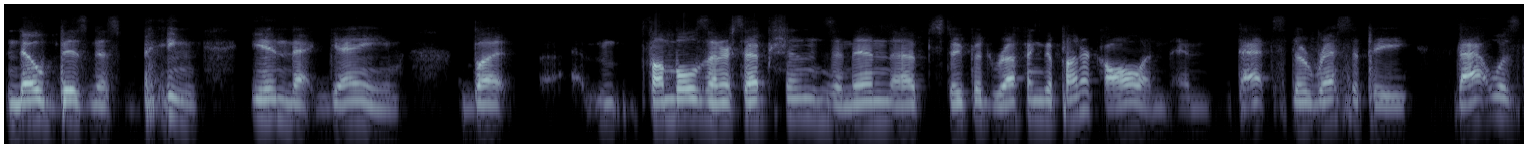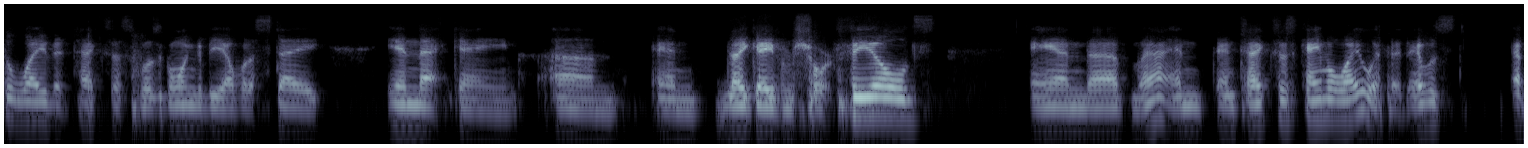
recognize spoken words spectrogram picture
no business being in that game, but fumbles, interceptions, and then a stupid roughing the punter call, and and that's the recipe. That was the way that Texas was going to be able to stay in that game. Um, and they gave them short fields, and uh, and and Texas came away with it. It was a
